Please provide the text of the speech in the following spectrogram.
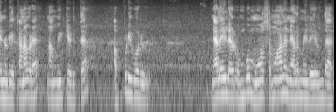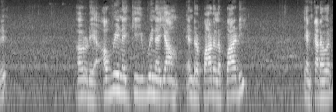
என்னுடைய கணவரை நான் மீட்டெடுத்தேன். அப்படி ஒரு நிலையில் ரொம்ப மோசமான நிலமையில் இருந்தார். அவருடைய அவ்வினைக்கு இவ்வினையாம் என்ற பாடலை பாடி என் கணவர்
